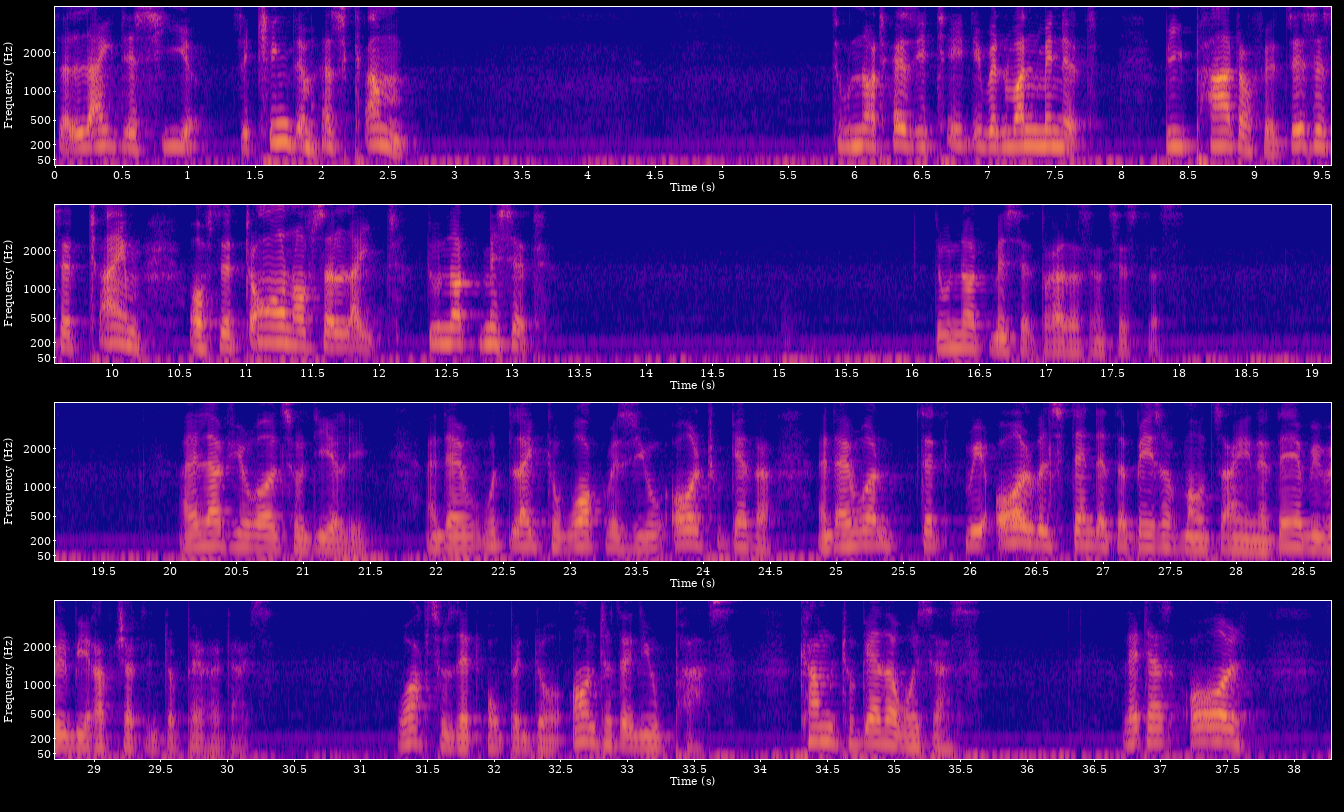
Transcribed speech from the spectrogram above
The light is here. The kingdom has come. Do not hesitate even one minute. Be part of it. This is a time of the dawn of the light. Do not miss it. Do not miss it, brothers and sisters. I love you all so dearly, and I would like to walk with you all together. And I want that we all will stand at the base of Mount Zion, and there we will be raptured into paradise. Walk through that open door, onto the new path. Come together with us. Let us all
